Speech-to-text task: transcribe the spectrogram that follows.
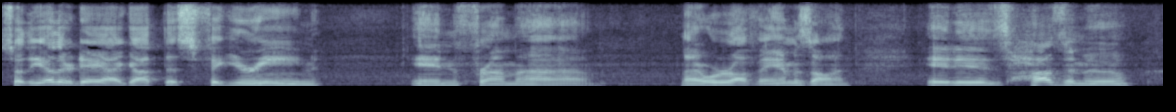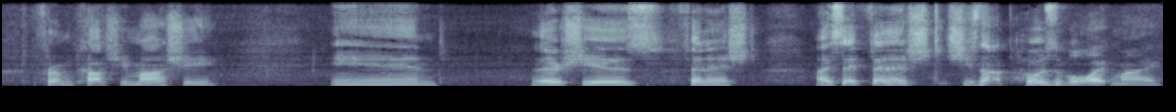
So the other day I got this figurine in from uh, I ordered off of Amazon. It is Hazumu from Kashimashi and there she is finished. I say finished, she's not posable like my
